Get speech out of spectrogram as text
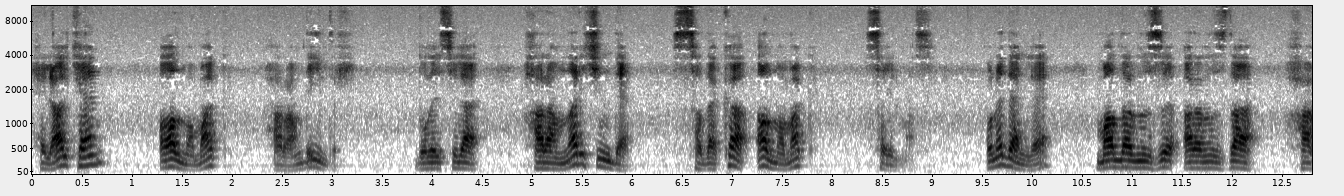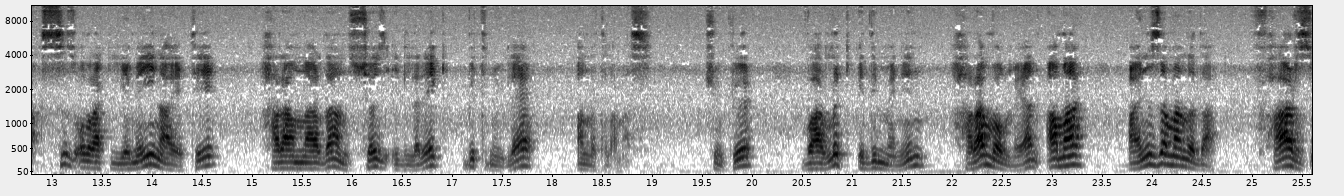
helalken almamak haram değildir. Dolayısıyla haramlar içinde sadaka almamak sayılmaz. O nedenle mallarınızı aranızda haksız olarak yemeyin ayeti haramlardan söz edilerek bütünüyle anlatılamaz. Çünkü varlık edinmenin haram olmayan ama aynı zamanda da farz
